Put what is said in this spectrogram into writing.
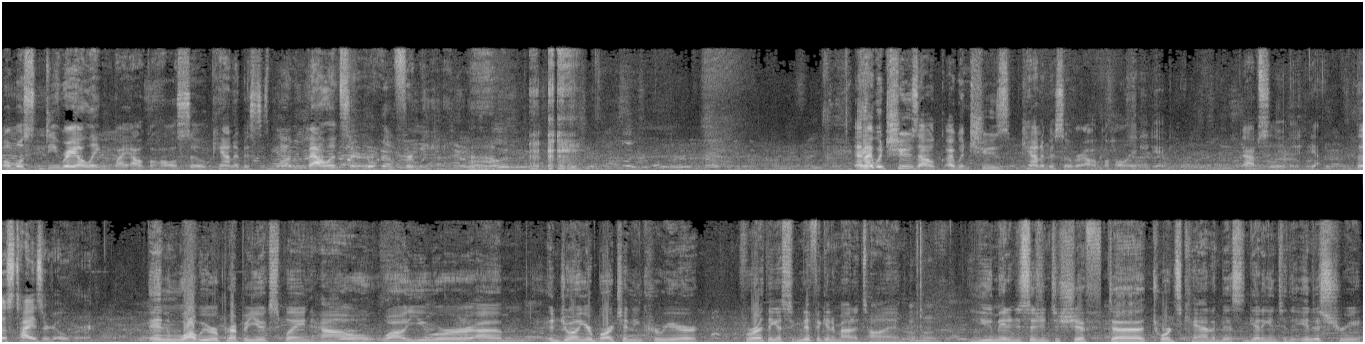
almost derailing by alcohol, so cannabis is more of a balancer for me. Um, and I would choose al- I would choose cannabis over alcohol any day. Absolutely, yeah. Those ties are over. And while we were prepping, you explained how while you were um, enjoying your bartending career for I think a significant amount of time, you made a decision to shift uh, towards cannabis and getting into the industry.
